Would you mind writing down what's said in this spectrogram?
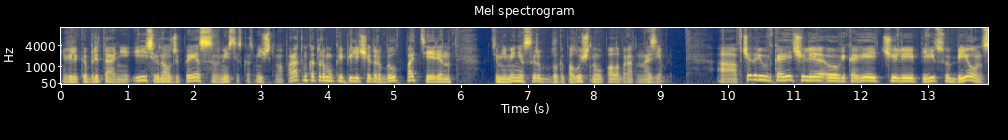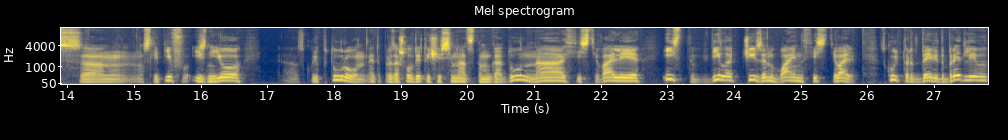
Великобритании. И сигнал GPS вместе с космическим аппаратом, которому укрепили чеддер, был потерян. Тем не менее, сыр благополучно упал обратно на Землю. А в Чеддере увековечили, увековечили певицу Бейонс, эм, слепив из нее Э, скульптуру. Это произошло в 2017 году на фестивале East Villa Cheese and Wine Festival. Скульптор Дэвид Брэдли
